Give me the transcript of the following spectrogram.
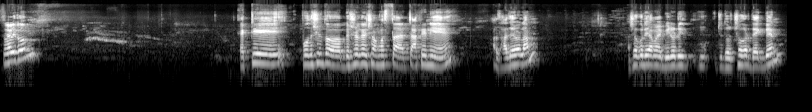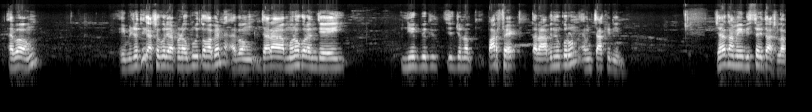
আসসালামু আলাইকুম। একটি প্রতিষ্ঠিত বেসরকারি সংস্থার চাকরি নিয়ে আজ হাজির হলাম। আশা করি আমার ভিডিওটি একটু ধৈর্য সহকারে দেখবেন এবং এই ভিডিও থেকে আশা করি আপনারা উপকৃত হবেন এবং যারা মনে করেন যে এই নিয়োগ বিজ্ঞপ্তির জন্য পারফেক্ট তারা আবেদন করুন এবং চাকরি নিন। যাই হোক, আমি বিস্তারিত আসলাম।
